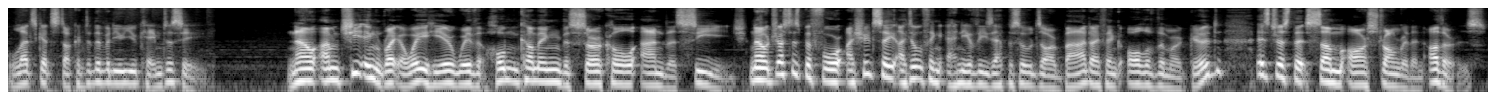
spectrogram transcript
let's get stuck into the video you came to see. Now, I'm cheating right away here with Homecoming, The Circle, and The Siege. Now, just as before, I should say I don't think any of these episodes are bad, I think all of them are good, it's just that some are stronger than others.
